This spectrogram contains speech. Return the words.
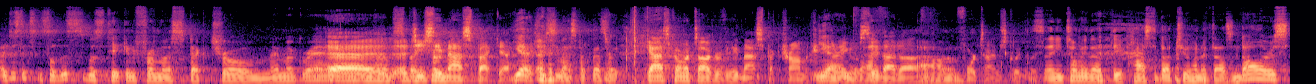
I just so this was taken from a spectromemogram, Uh, a GC mass spec, yeah. Yeah, GC mass spec. That's right. Gas chromatography, mass spectrometry. Yeah, you. Say that. that uh, Um, four times quickly. And you told me that they cost about two hundred thousand dollars.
